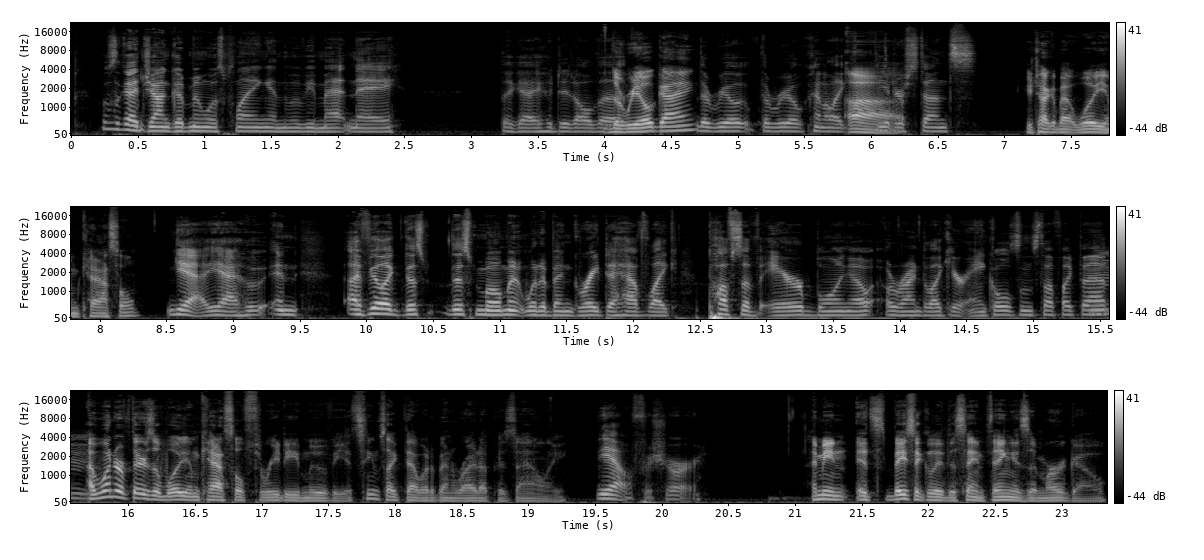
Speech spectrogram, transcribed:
what was the guy John Goodman was playing in the movie Matinee? The guy who did all the The real guy? the real the real kind of like Uh, theater stunts. You're talking about William Castle? Yeah, yeah. Who and I feel like this this moment would have been great to have like puffs of air blowing out around like your ankles and stuff like that. I wonder if there's a William Castle 3D movie. It seems like that would have been right up his alley. Yeah, for sure. I mean, it's basically the same thing as Emergo.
